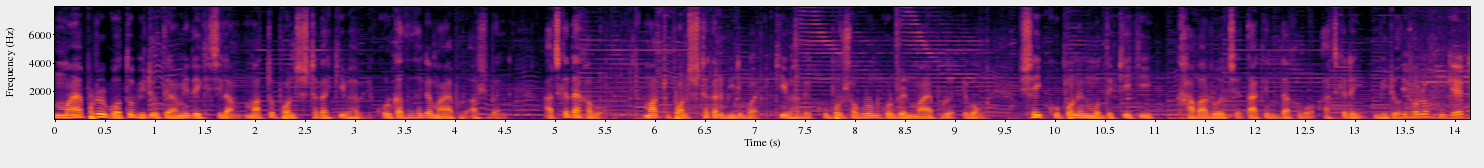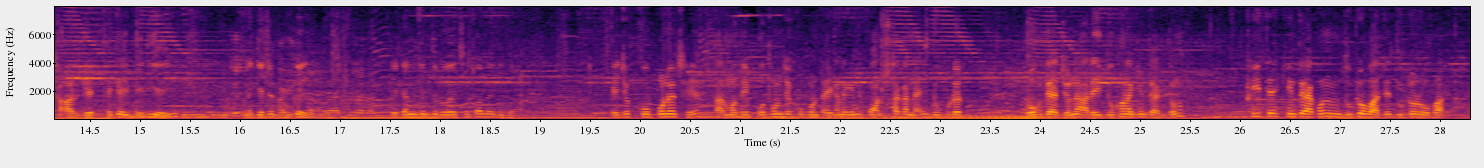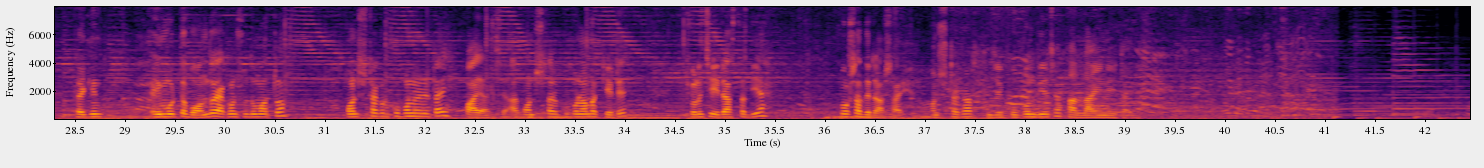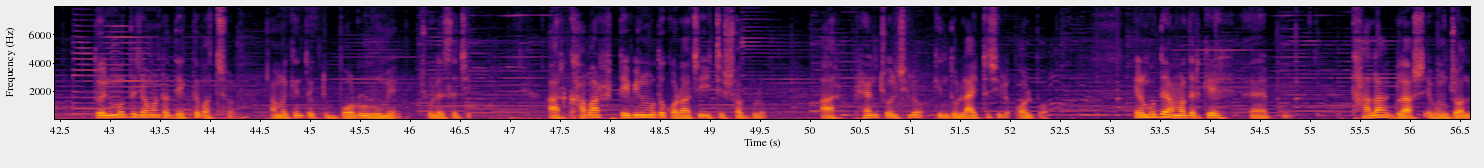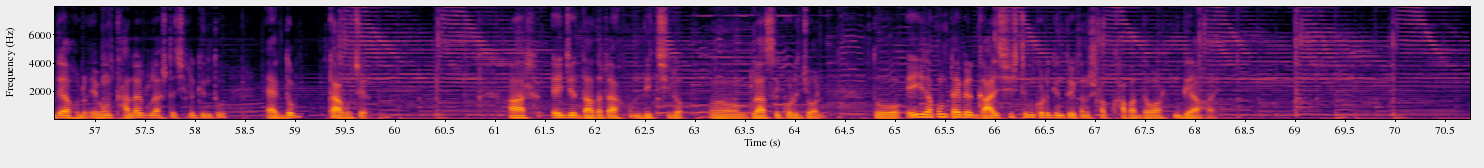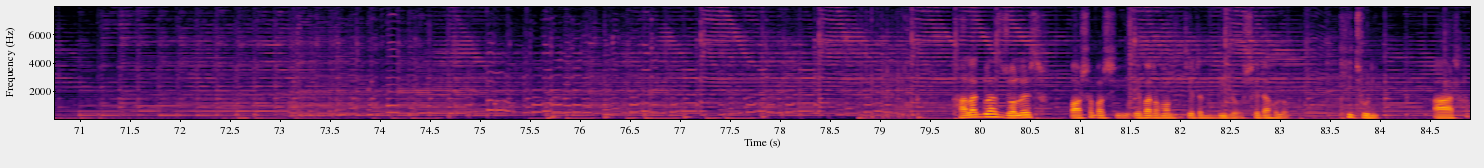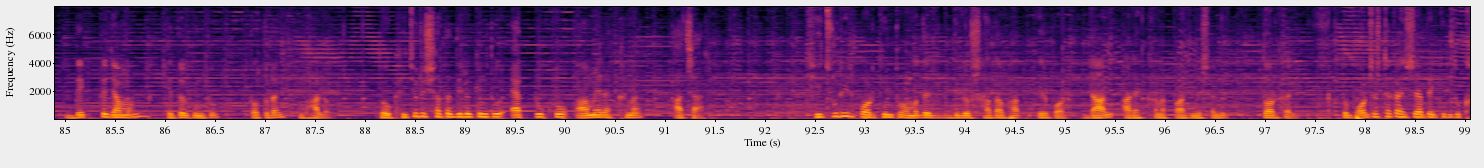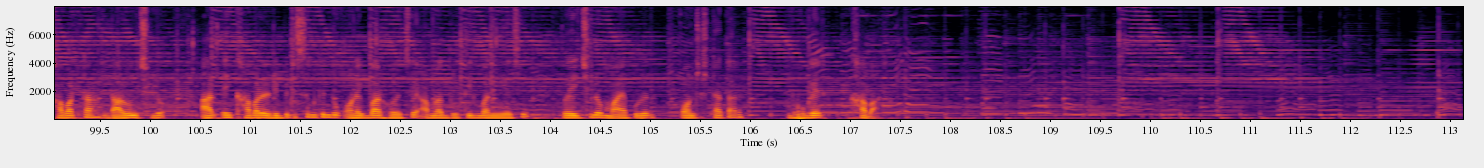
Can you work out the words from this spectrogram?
মায়াপুরের গত ভিডিওতে আমি দেখেছিলাম মাত্র পঞ্চাশ টাকায় কীভাবে কলকাতা থেকে মায়াপুর আসবেন। আজকে দেখাবো মাত্র পঞ্চাশ টাকার বিনিময়ে কীভাবে কুপন সংগ্রহণ করবেন মায়াপুরে এবং সেই কুপনের মধ্যে কি কি খাবার রয়েছে তা কিন্তু দেখাবো আজকের এই ভিডিও হলো গেট, আর গেট থেকে বেরিয়েই মানে গেটে ঢুকেই এখানে কিন্তু রয়েছে, চলো এদিকে। এই যে কুপন আছে, তার মধ্যে প্রথম যে কুপনটা, এখানে কিন্তু পঞ্চাশ টাকা নেয় দুপুরের ভোগ দেওয়ার জন্য, আর এই দোকানে কিন্তু একদম ফ্রিতে কিন্তু এখন দুটো বাজে, দুটোর ওভার তাই কিন্তু এই মুহূর্তে বন্ধ। এখন শুধুমাত্র পঞ্চাশ টাকার কুপনের এটাই পাওয়া যাচ্ছে আর পঞ্চাশ টাকার কুপন আমরা কেটে চলেছি এই রাস্তা দিয়ে প্রসাদের আশায়। পঞ্চাশ টাকার যে কুপন দিয়েছে, তার লাইন এটাই। তো এর মধ্যে যেমনটা দেখতে পাচ্ছ, আমরা কিন্তু একটু বড় রুমে চলে এসেছি। আর খাবার টেবিল মতো করা আছে ইটের সবগুলো। আর ফ্যান চলছিল, কিন্তু লাইটটা ছিল অল্প। এর মধ্যে আমাদেরকে থালা গ্লাস এবং জল দেওয়া হলো। এবং থালার গ্লাসটা ছিল কিন্তু একদম কাগজের। আর এই যে দাদাটা দিচ্ছিল গ্লাসে করে জল, তো এই রকম টাইপের গাড়ি সিস্টেম করে কিন্তু এখানে সব খাবার দাবার দেওয়া হয়। থালা গ্লাস জলের পাশাপাশি এবার আমাদের যেটা দিল সেটা হলো খিচুড়ি। আর দেখতে যেমন, খেতেও কিন্তু ততটাই ভালো। তো খিচুড়ির সাথে দিল কিন্তু এক টুকরো আমের একখানা আচার। খিচুড়ির পর কিন্তু আমাদের দিল সাদা ভাত, এরপর ডাল আর একখানা পাঁচ মেশালি তরকারি। তো পঞ্চাশ টাকা হিসাবে কিন্তু খাবারটা দারুণ ছিল। আর এই খাবারের রিপিটেশন কিন্তু অনেকবার হয়েছে, আমরা দু তিনবার নিয়েছি। তো এই ছিল মায়াপুরের পঞ্চাশ টাকার ভোগের খাবার।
